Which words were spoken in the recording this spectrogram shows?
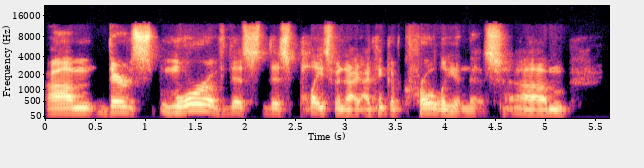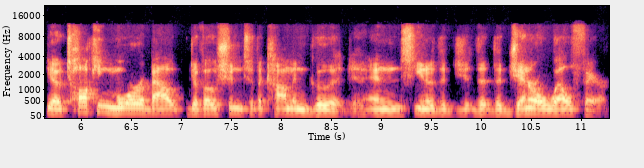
Um, there's more of this, this placement, I, I think of Croly in this, um, you know, talking more about devotion to the common good and, you know, the, the, the general welfare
